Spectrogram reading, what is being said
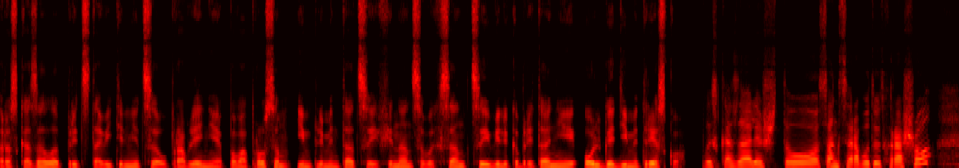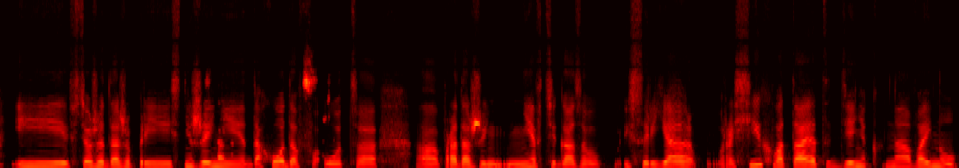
рассказала представительница Управления по вопросам имплементации финансовых санкций Великобритании Ольга Димитреску. Вы сказали, что санкции работают хорошо, и все же даже при снижении доходов от э, продажи нефти, газа и сырья России хватает денег на войну.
